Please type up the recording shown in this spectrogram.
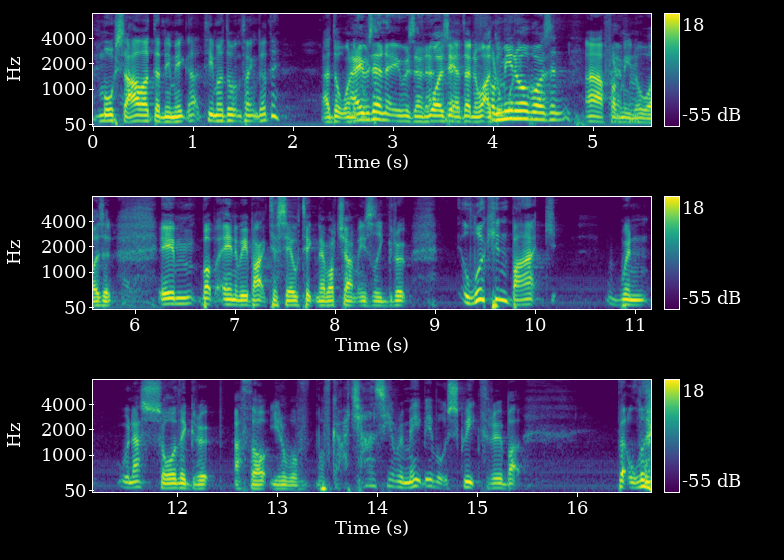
Mo Salah didn't make that team, I don't think, did he? I don't want to. I was in it. He was in it. Was he? I don't know. I don't Firmino wasn't. Ah, for me, was it? Um, but anyway, back to Celtic now, our Champions League group. Looking back, when when I saw the group, I thought, you know, we've, we've got a chance here. We might be able to squeak through, but but look,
